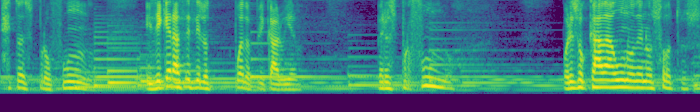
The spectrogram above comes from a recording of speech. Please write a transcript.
Esto es profundo. Ni siquiera sé si lo puedo explicar bien. Pero es profundo. Por eso cada uno de nosotros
